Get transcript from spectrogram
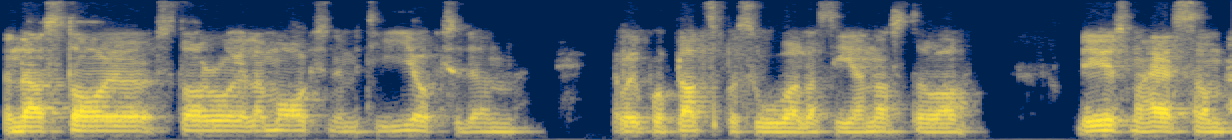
Den där Star, Star Royal Amax nummer 10 också, den jag var ju på plats på Sovalla senast och det är ju såna här som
